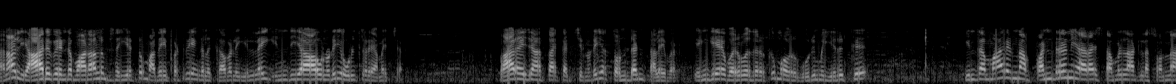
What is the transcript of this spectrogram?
ஆனால் யாரு வேண்டுமானாலும் செய்யட்டும். அதை பற்றி எங்களுக்கு கவலை இல்லை. இந்தியாவினுடைய உள்துறை அமைச்சர் பாரதிய ஜனதா கட்சியினுடைய தொண்டன் தலைவர். எங்கே வருவதற்கும் அவருக்கு உரிமை இருக்கு. இந்த மாதிரி நான் பண்றேன்னு யாராச்சும் தமிழ்நாட்டுல சொன்னா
